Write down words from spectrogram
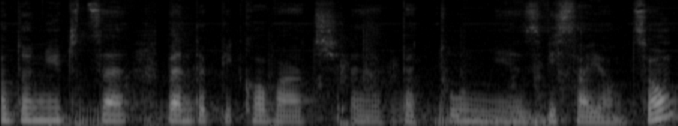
W doniczce będę pikować e, petunię zwisającą.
